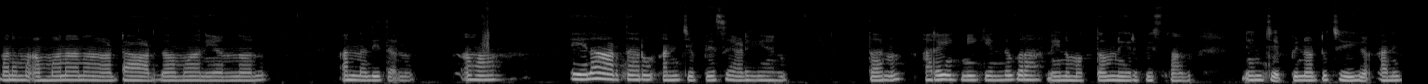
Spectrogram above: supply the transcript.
మనం అమ్మ నాన్న ఆట ఆడదామా అని అన్నాను అన్నది తను. ఎలా ఆడతారు అని చెప్పేసి అడిగాను. తను అరే నీకెందుకురా? నేను మొత్తం నేర్పిస్తాను. నేను చెప్పినట్టు చెయ్యు అని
